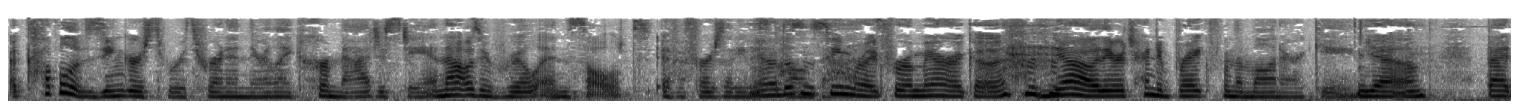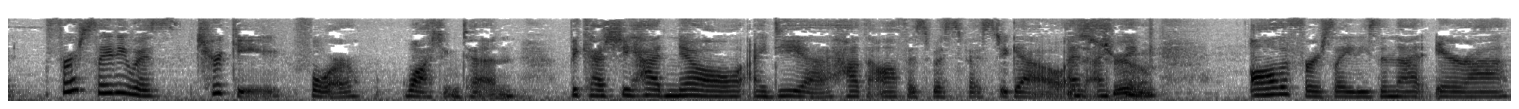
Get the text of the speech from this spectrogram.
a couple of zingers were thrown in there, like Her Majesty, and that was a real insult if a First Lady was Yeah, it doesn't called seem right for America. no, they were trying to break from the monarchy. yeah. But First Lady was tricky for Washington because she had no idea how the office was supposed to go. and I true. think all the first ladies in that era,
